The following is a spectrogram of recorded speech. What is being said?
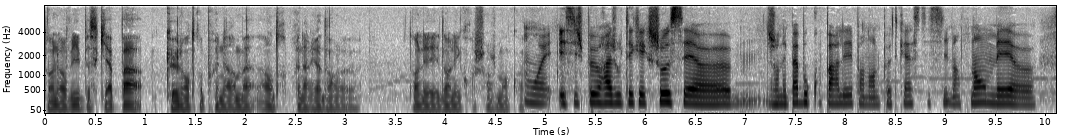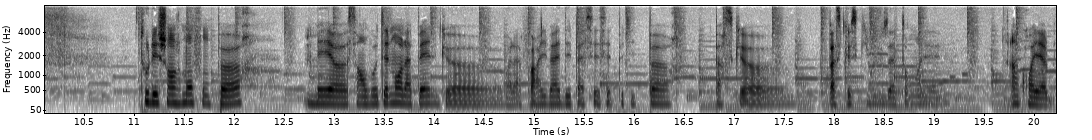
dans leur vie parce qu'il n'y a pas que l'entrepreneuriat dans, le, dans, les, dans les gros changements. Ouais. Et si je peux rajouter quelque chose, c'est, j'en ai pas beaucoup parlé pendant le podcast ici maintenant, mais tous les changements font peur. Mais euh, ça en vaut tellement la peine que voilà, faut arriver à dépasser cette petite peur parce que parce que ce qui vous attend est incroyable.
